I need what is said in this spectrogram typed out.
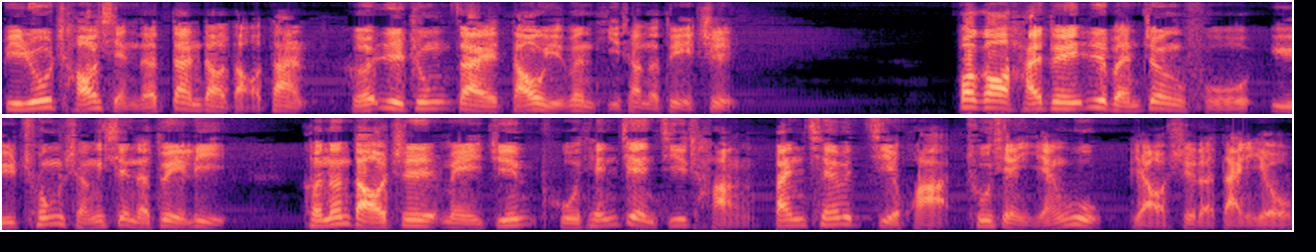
比如朝鲜的弹道导弹和日中在岛屿问题上的对峙。报告还对日本政府与冲绳县的对立可能导致美军普天舰机场搬迁计划出现延误表示了担忧。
